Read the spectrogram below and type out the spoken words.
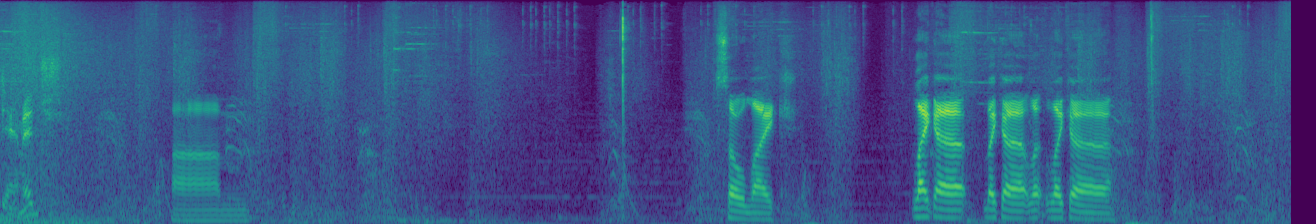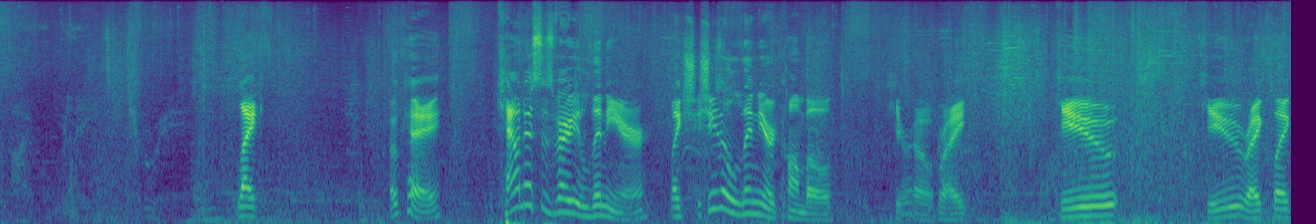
damage. Um, so like, like a, like a, like a, like, okay. Countess is very linear. Like, sh she's a linear combo hero, right? Q, Right click,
